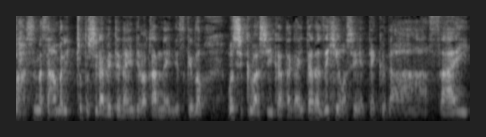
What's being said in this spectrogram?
あすみません。あんまりちょっと調べてないんで分かんないんですけどもし詳しい方がいたらぜひ教えてください。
